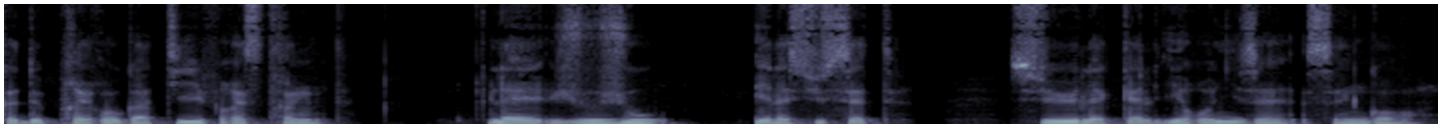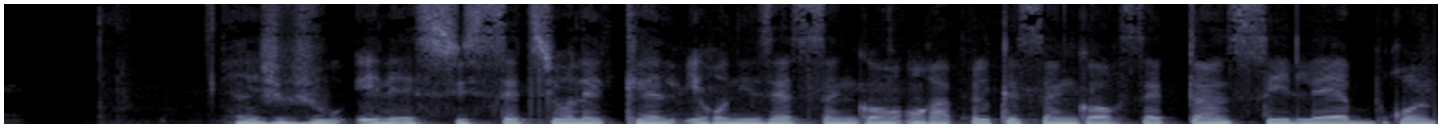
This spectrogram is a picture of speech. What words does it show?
que de prérogatives restreintes. Les joujoux et les sucettes sur lesquels ironisait Senghor. Les joujoux et les sucettes sur lesquels ironisait Senghor. On rappelle que Senghor, c'est un célèbre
